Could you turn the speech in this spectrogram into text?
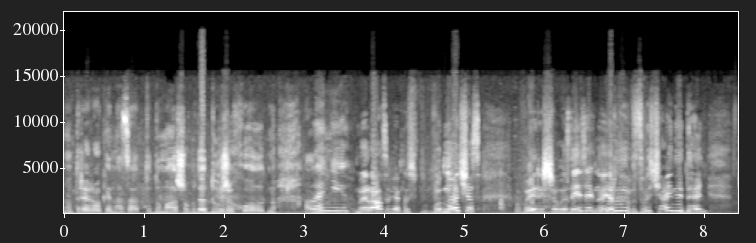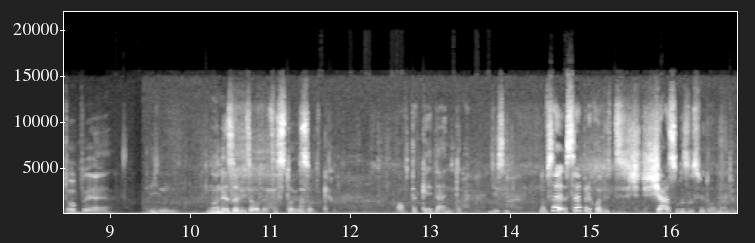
ну, три роки назад, то думала, що буде дуже холодно. Але ні, Ми разом якось водночас вирішили. Здається, як, мабуть, в звичайний день, то би ну, не залізла би це 100%. А в такий день то дійсно. Ну, все, все приходить з часом, з усвідомленням.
